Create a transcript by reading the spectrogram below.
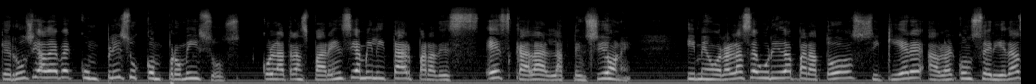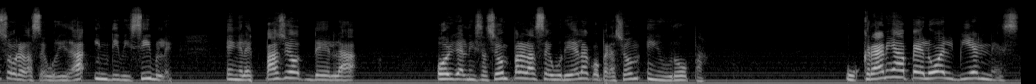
que Rusia debe cumplir sus compromisos con la transparencia militar para desescalar las tensiones y mejorar la seguridad para todos si quiere hablar con seriedad sobre la seguridad indivisible en el espacio de la Organización para la Seguridad y la Cooperación en Europa. Ucrania apeló el viernes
